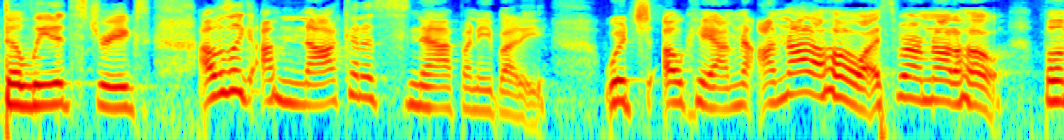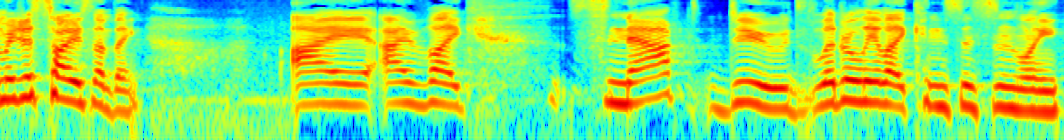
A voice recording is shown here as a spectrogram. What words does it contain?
deleted streaks. I was like, I'm not gonna snap anybody. Which okay, I'm not, I'm not a hoe. I swear I'm not a hoe. But let me just tell you something. I I've like snapped dudes literally like consistently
